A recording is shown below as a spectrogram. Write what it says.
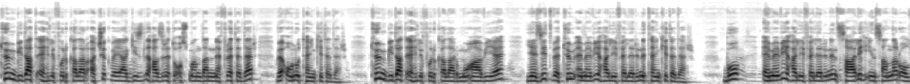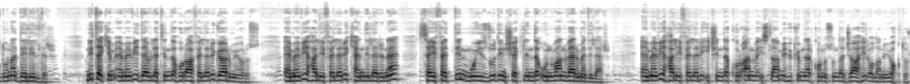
Tüm bidat ehli fırkalar açık veya gizli Hazreti Osman'dan nefret eder ve onu tenkit eder. Tüm bidat ehli fırkalar Muaviye, Yezid ve tüm Emevi halifelerini tenkit eder. Bu, Emevi halifelerinin salih insanlar olduğuna delildir. Nitekim Emevi devletinde hurafeleri görmüyoruz. Emevi halifeleri kendilerine Seyfeddin Muizzuddin şeklinde unvan vermediler. Emevi halifeleri içinde Kur'an ve İslami hükümler konusunda cahil olanı yoktur.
